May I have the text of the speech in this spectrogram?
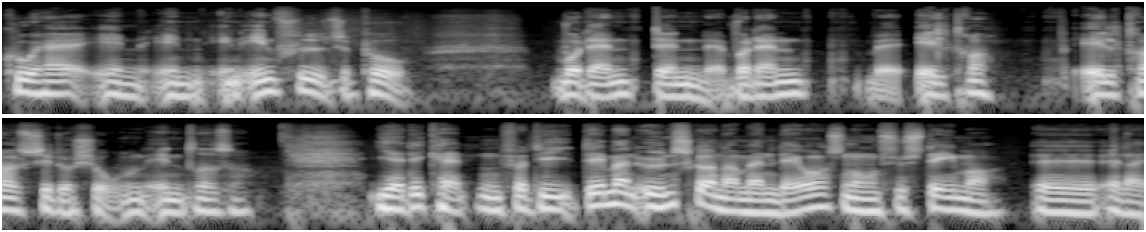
kunne have en, en, en indflydelse på, hvordan, den, hvordan ældre ældre situationen ændrede sig? Ja, det kan den, fordi det man ønsker, når man laver sådan nogle systemer, øh, eller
